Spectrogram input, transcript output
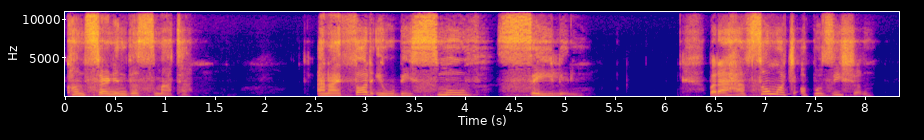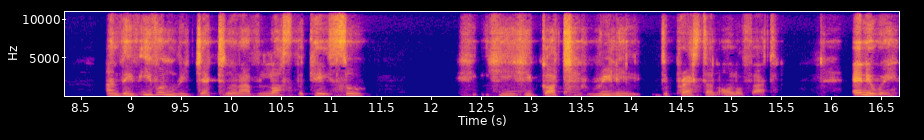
concerning this matter. And I thought it would be smooth sailing. But I have so much opposition, and they've even rejected, and I've lost the case. So he, he got really depressed and all of that. Anyway,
